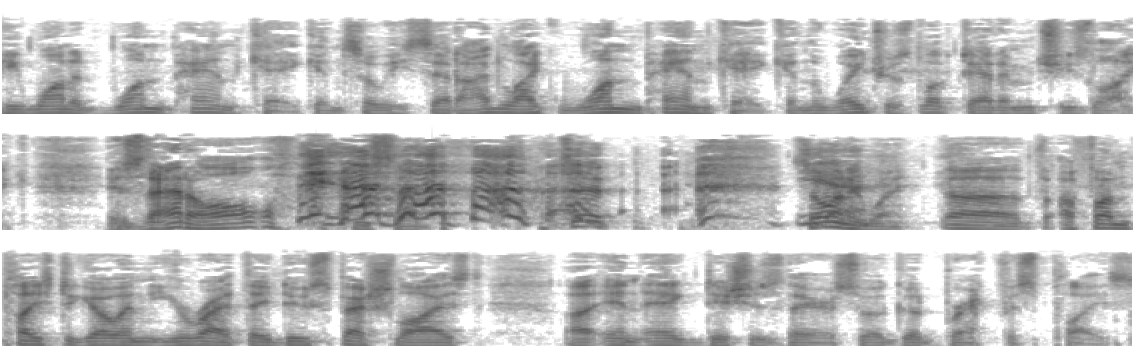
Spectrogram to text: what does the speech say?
he wanted one pancake, and so he said, "I'd like one pancake." And the waitress looked at him and she's like, "Is that all?" He said, "That's it." So Yeah. anyway, uh, a fun place to go, and you're right, they do specialize uh, in egg dishes there, so a good breakfast place.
